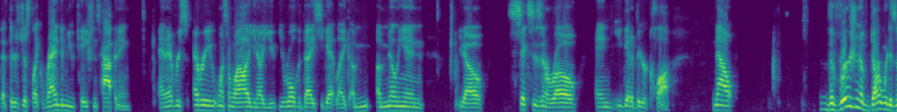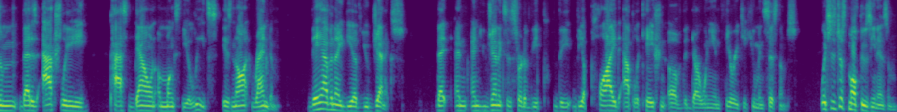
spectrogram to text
that there's just like random mutations happening, and every every once in a while, you know, you you roll the dice, you get like a, a million, you know, sixes in a row, and you get a bigger claw. Now, the version of Darwinism that is actually passed down amongst the elites is not random. They have an idea of eugenics that and, and eugenics is sort of the, the the applied application of the Darwinian theory to human systems, which is just Malthusianism,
